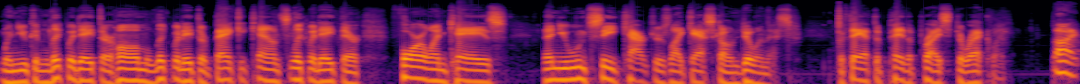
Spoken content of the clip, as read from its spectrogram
when you can liquidate their home, liquidate their bank accounts, liquidate their 401ks, then you won't see characters like Gascon doing this if they have to pay the price directly. All right.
